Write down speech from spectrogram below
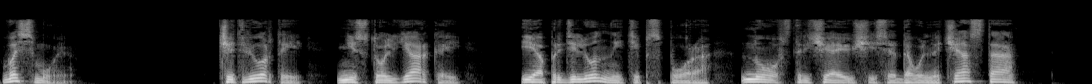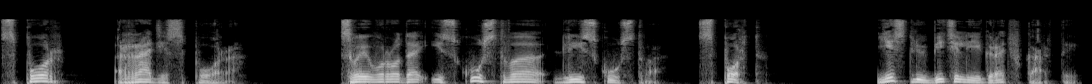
Восьмое. Четвертый, не столь яркий и определенный тип спора, но встречающийся довольно часто, спор ради спора. Своего рода искусство для искусства, спорт. Есть любители играть в карты,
